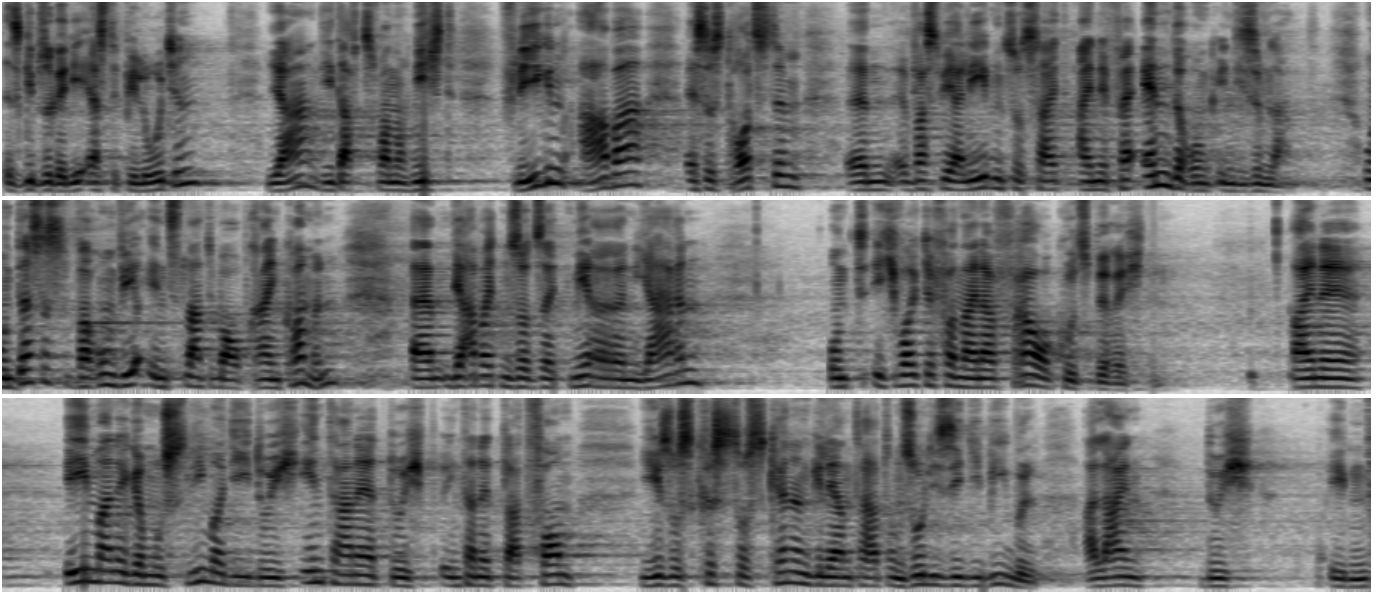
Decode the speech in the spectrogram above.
Es gibt sogar die erste Pilotin. Ja, die darf zwar noch nicht fliegen, aber es ist trotzdem, ähm, was wir erleben zurzeit, eine Veränderung in diesem Land. Und das ist, warum wir ins Land überhaupt reinkommen. Ähm, wir arbeiten dort seit mehreren Jahren und ich wollte von einer Frau kurz berichten. Eine ehemalige Muslima, die durch Internet, durch Internetplattform Jesus Christus kennengelernt hat und so liest sie die Bibel allein durch eben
